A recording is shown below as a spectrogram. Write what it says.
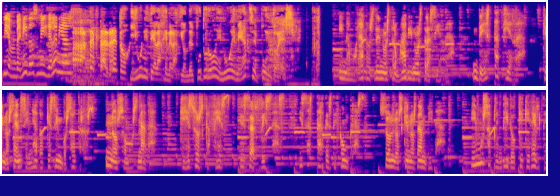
Bienvenidos Miguelenials. Acepta el reto y únete a la generación del futuro en umh.es. Enamorados de nuestro mar y nuestra sierra, de esta tierra que nos ha enseñado que sin vosotros no somos nada. Que esos cafés, esas risas, esas tardes de compras son los que nos dan vida. Hemos aprendido que quererte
